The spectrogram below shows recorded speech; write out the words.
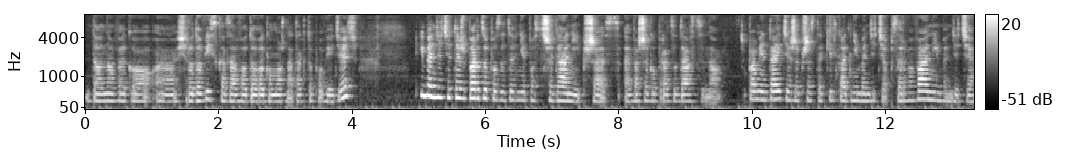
do nowego e, środowiska zawodowego, można tak to powiedzieć. I będziecie też bardzo pozytywnie postrzegani przez e, Waszego pracodawcy. No, pamiętajcie, że przez te kilka dni będziecie obserwowani, będziecie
